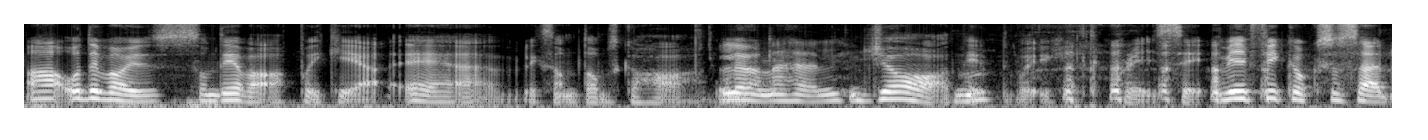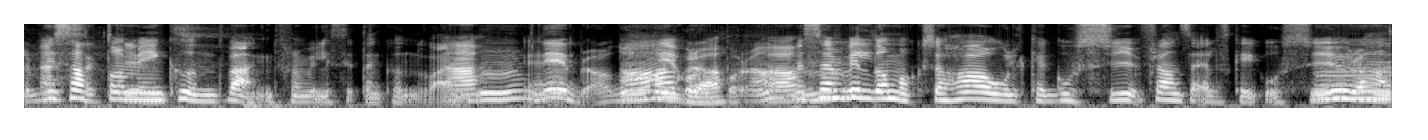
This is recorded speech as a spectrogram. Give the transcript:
Ja, och det var ju som det var på Ikea. Eh, liksom, de ska ha Lönehelg. Ja, det, det var ju helt crazy. Vi fick också så här, vi Alltså, satt dem i en kundvagn för de ville sitta i en kundvagn. Ja. Mm, det är bra, då Ja, är bra. på det. Ja. Men sen vill de också ha olika gosedjur. Frans älskar ju gosedjur och han Mm.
